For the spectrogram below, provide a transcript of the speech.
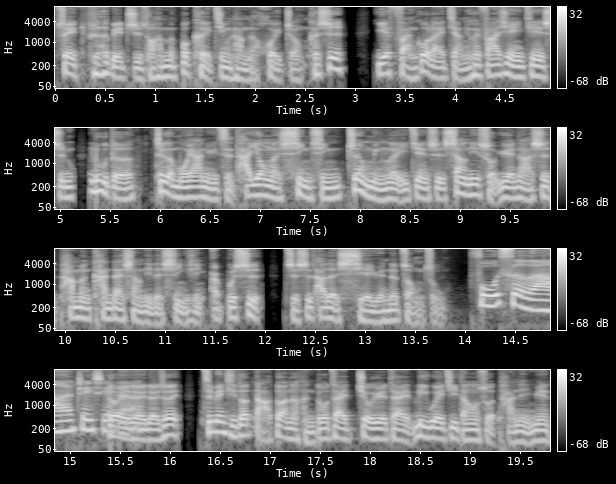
所以特别指出他们不可以进入他们的会中。可是也反过来讲，你会发现一件事：路德这个摩押女子，她用了信心证明了一件事，上帝所悦纳是他们看待上帝的信心，而不是只是他的血缘的种族。肤色啊这些，对对对，所以这边其实都打断了很多在旧约在立位记当中所谈的里面，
